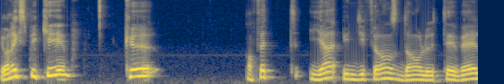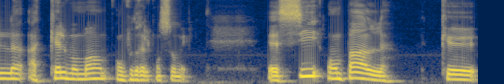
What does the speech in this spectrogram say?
Et on a expliqué que, en fait, il y a une différence dans le Tevel, à quel moment on voudrait le consommer. Et si on parle que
